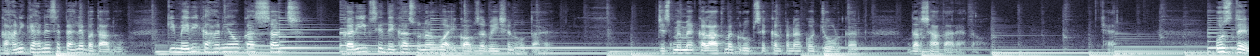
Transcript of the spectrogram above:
कहानी कहने से पहले बता दूँ कि मेरी कहानियों का सच, करीब से देखा सुना हुआ एक ऑब्जर्वेशन होता है, जिसमें मैं कलात्मक रूप से कल्पना को जोड़कर दर्शाता रहता हूँ। खैर उस दिन,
